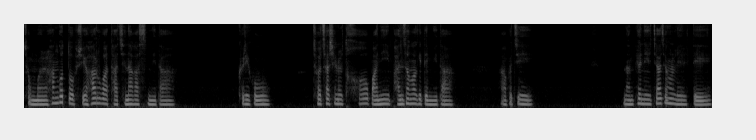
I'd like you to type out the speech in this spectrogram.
정말 한 것도 없이 하루가 다 지나갔습니다. 그리고 저 자신을 더 많이 반성하게 됩니다. 아버지, 남편이 짜증을 낼 때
